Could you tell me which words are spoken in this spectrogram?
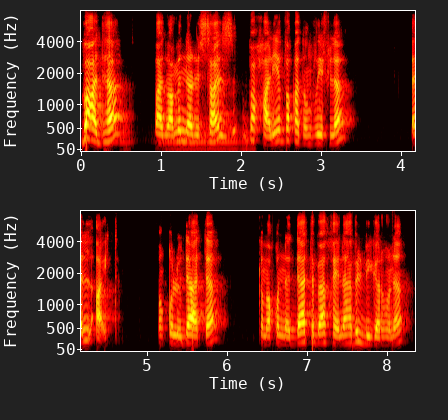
بعدها بعد ما عملنا resize حاليا فقط نضيف له ال item نقول له data كما قلنا ال data بعد خليناها بال bigger هنا.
